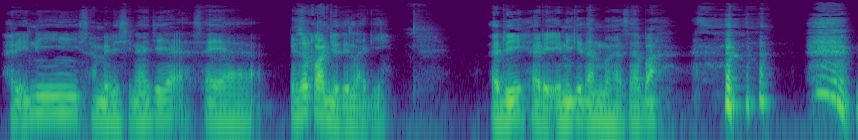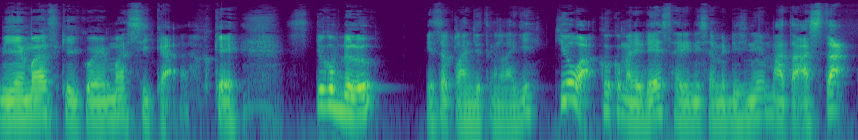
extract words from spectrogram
Hari ini sampai di sini aja ya. Saya besok lanjutin lagi. Tadi hari ini kita bahas apa? Miemas Kikoemas Sika. Oke cukup dulu. Besok lanjutkan lagi. Kyowa aku kembali des. Hari ini sampai di sini. Mata asta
